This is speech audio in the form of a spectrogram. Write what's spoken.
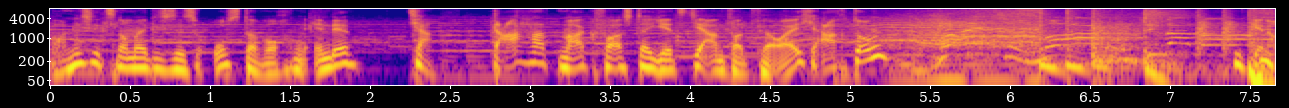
wann ist jetzt nochmal dieses Osterwochenende? Tja, da hat Mark Forster jetzt die Antwort für euch. Achtung! Genau.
